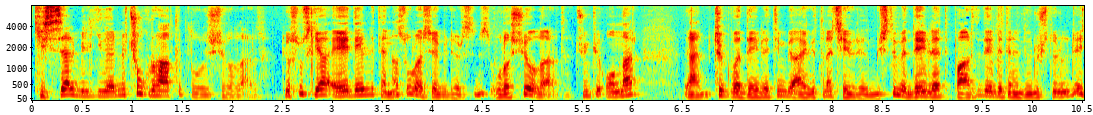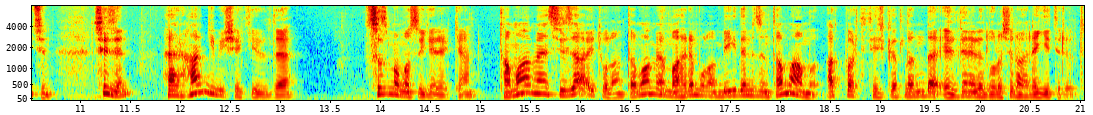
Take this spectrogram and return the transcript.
kişisel bilgilerine çok rahatlıkla ulaşıyorlardı. Diyorsunuz ki ya E-Devlet'e nasıl ulaşabilirsiniz? Ulaşıyorlardı. Çünkü onlar yani TÜGVA devletin bir aygıtına çevrilmişti ve devlet parti devletine dönüştürüldüğü için sizin herhangi bir şekilde sızmaması gereken, tamamen size ait olan, tamamen mahrem olan bilgilerinizin tamamı AK Parti teşkilatlarında elden ele dolaşır hale getirildi.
